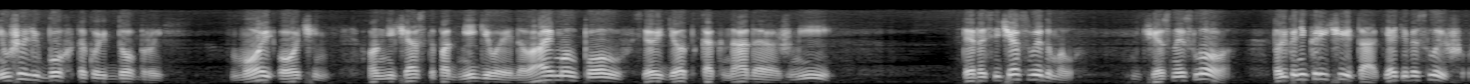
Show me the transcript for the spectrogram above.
Неужели Бог такой добрый? Мой очень. Он мне часто подмигивает. Давай, мол, Пол, все идет как надо, жми. Ты это сейчас выдумал? Честное слово. Только не кричи так, я тебя слышу.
